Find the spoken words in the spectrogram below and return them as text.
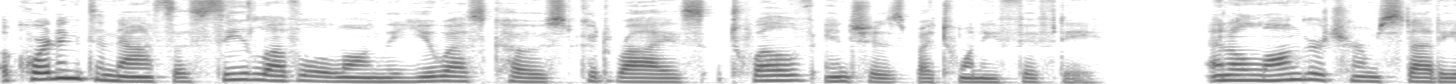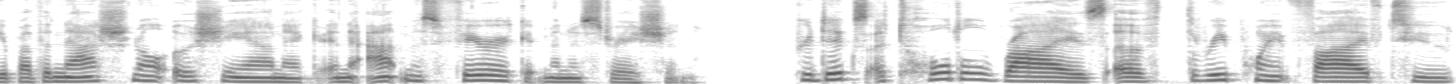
According to NASA, sea level along the U.S. coast could rise 12 inches by 2050, and a longer term study by the National Oceanic and Atmospheric Administration predicts a total rise of 3.5 to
